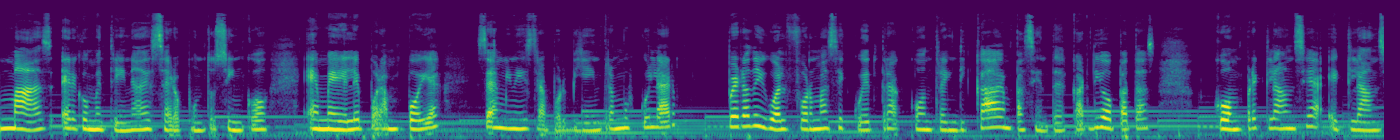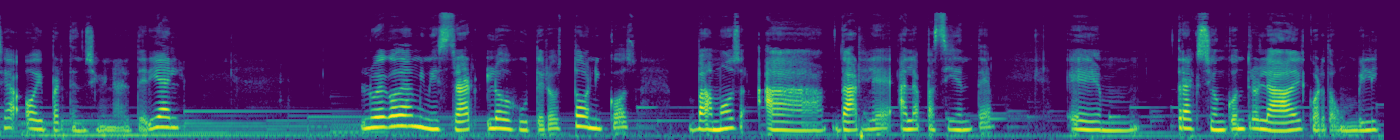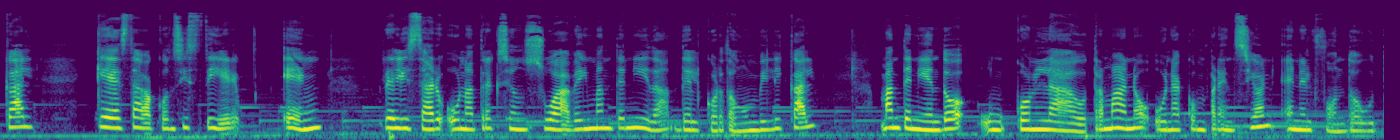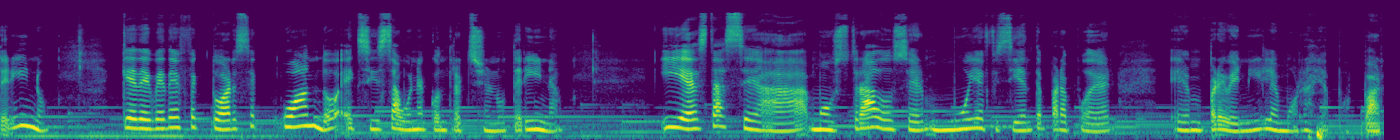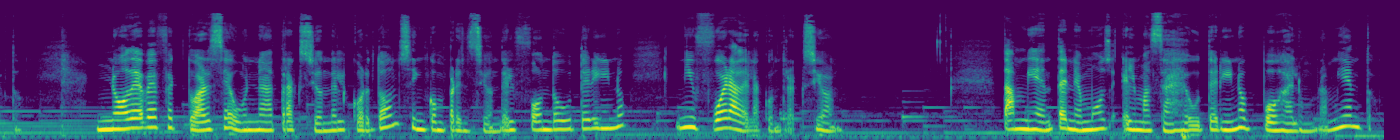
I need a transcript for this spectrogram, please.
más ergometrina de 0.5 ml por ampolla se administra por vía intramuscular, pero de igual forma se encuentra contraindicada en pacientes cardiópatas con preeclampsia, eclampsia o hipertensión arterial. Luego de administrar los úteros tónicos, vamos a darle a la paciente em, tracción controlada del cordón umbilical que esta va a consistir en realizar una tracción suave y mantenida del cordón umbilical, manteniendo con la otra mano una comprensión en el fondo uterino, que debe de efectuarse cuando exista una contracción uterina. Y esta se ha mostrado ser muy eficiente para poder em, prevenir la hemorragia postparto. No debe efectuarse una tracción del cordón sin comprensión del fondo uterino ni fuera de la contracción. También tenemos el masaje uterino post-alumbramiento,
